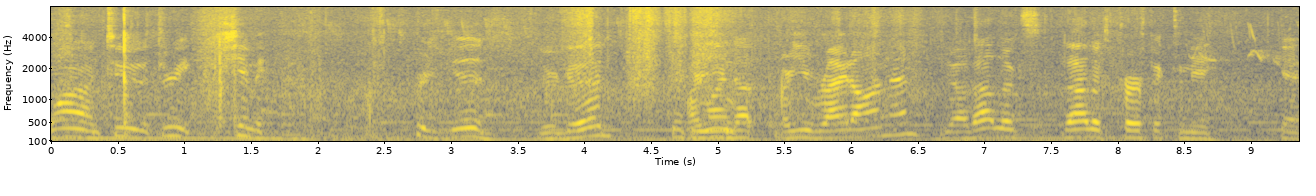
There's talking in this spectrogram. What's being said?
one, two, three, shimmy. Pretty good. You're good? Are you, lined up. are you right on then? Yeah, that looks, that looks perfect to me. Okay.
